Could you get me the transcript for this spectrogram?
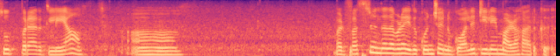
சூப்பராக இருக்கு இல்லையா? பட் ஃபஸ்ட் இருந்ததை விட இது கொஞ்சம் இன்னும் குவாலிட்டிலேயும் அழகாக இருக்குது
